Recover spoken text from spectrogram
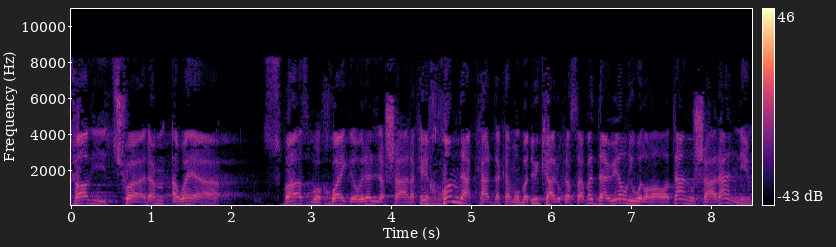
خاڵی چوارەم ئەوەیە سوپاس بۆ خوای گەورە لە شارەکەی خۆمدا کار دەکەم و بەدووی کار و کەسابەتدا وێڵی وڵاڵەتان و شاران نیم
